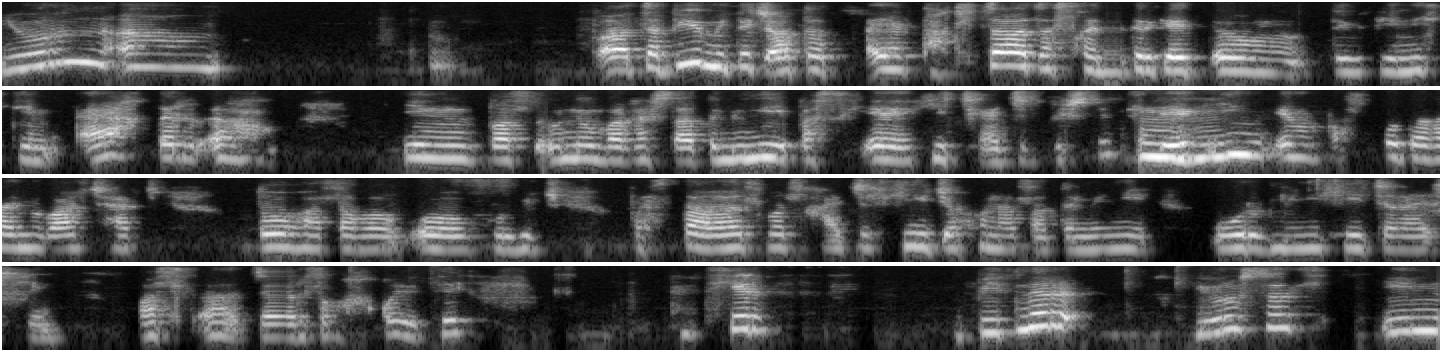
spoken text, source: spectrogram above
Ер нь за би мэдээж одоо яг тогтолцоо засах энэ төр гээд тэгвэл нэг тийм айхтар энэ бол өнөө маргааш одоо миний бас э, хийчих ажил биш тийм. Тэгэхээр яг энэ юм болохгүй байгаа юмыг олж харж дуу хоолойгоо хүргэж бусдаа ойлгуулах ажил хийж явах нь бол одоо миний өөрөг миний хийж байгаа ажлын бол зорилго багхгүй юу тийм. Тэгэхээр бид нар ерөөсөө энэ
